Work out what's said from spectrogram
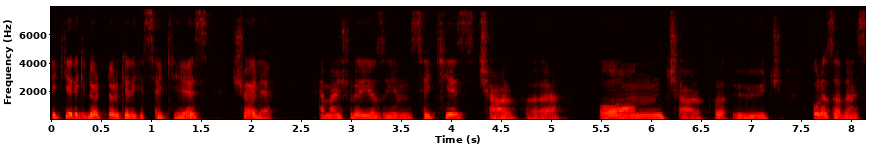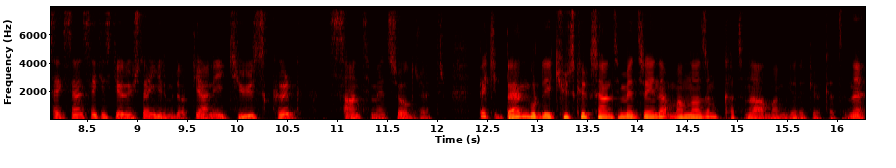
2 kere 2 4 4 kere 2 8. Şöyle hemen şuraya yazayım. 8 çarpı 10 çarpı 3. Burası zaten 88 kere 3'ten 24. Yani 240 santimetre olacaktır. Peki ben burada 240 santimetreyi ne yapmam lazım? Katını almam gerekiyor katını.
